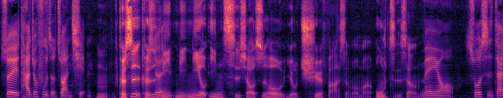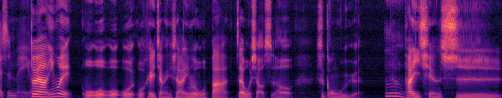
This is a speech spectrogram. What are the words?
所以他就负责赚钱。嗯，可是可是你你你有因此小时候有缺乏什么吗？物质上没有。说实在是没有。对啊，因为我我我我我可以讲一下，因为我爸在我小时候是公务员，嗯，他以前是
